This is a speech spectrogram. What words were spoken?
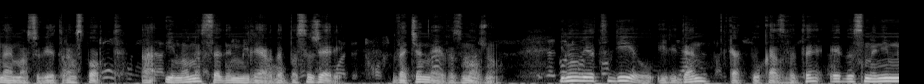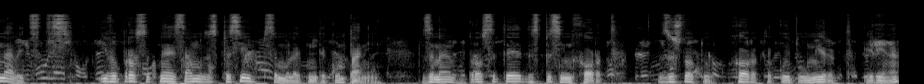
най-масовия транспорт. А имаме 7 милиарда пасажери. Вече не е възможно. И новият дил или ден, както казвате, е да сменим навиците си. И въпросът не е само да спасим самолетните компании. За мен въпросът е да спасим хората. Защото хората, които умират, Ирина,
